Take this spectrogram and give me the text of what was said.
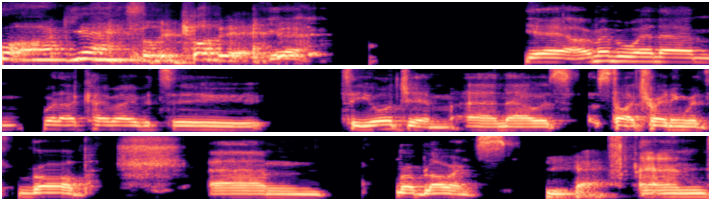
fuck yes, I got it. Yeah, yeah. I remember when um when I came over to to your gym and I was started training with Rob, um, Rob Lawrence. Yeah, and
